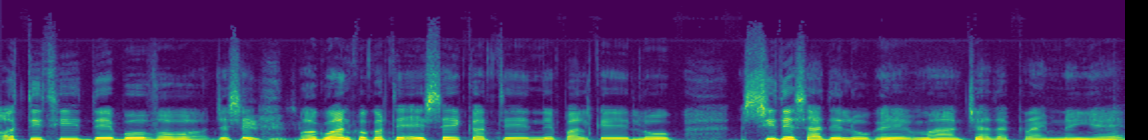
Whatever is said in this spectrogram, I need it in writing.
अतिथि देवो भव जैसे जी, जी, जी। भगवान को करते हैं ऐसे ही करते हैं नेपाल के लोग सीधे साधे लोग हैं वहाँ ज़्यादा क्राइम नहीं है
